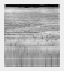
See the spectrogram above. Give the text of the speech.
Mother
